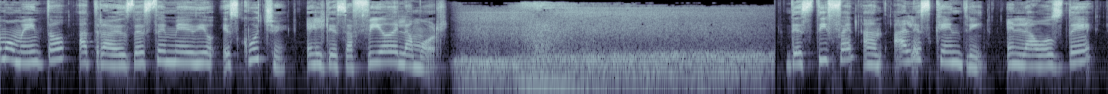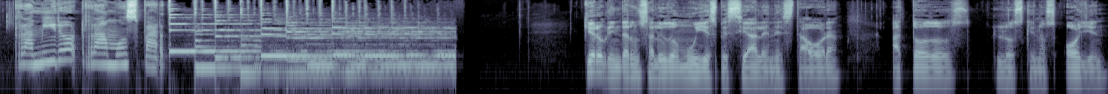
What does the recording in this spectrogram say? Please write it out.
momento, a través de este medio, escuche el desafío del amor. De Stephen and Alex Kendrick, en la voz de Ramiro Ramos Pardo. Quiero brindar un saludo muy especial en esta hora a todos los que nos oyen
